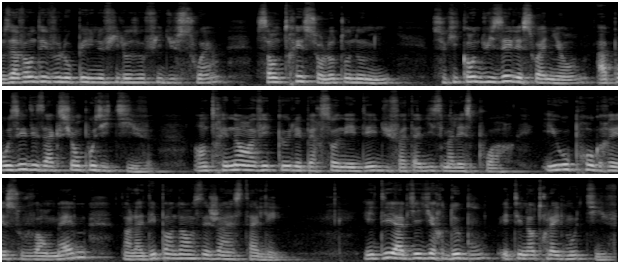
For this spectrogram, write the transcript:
nous avons développé une philosophie du soin centrée sur l'autonomie, ce qui conduisait les soignants à poser des actions positives, entraînant avec eux les personnes aidées du fatalisme à l'espoir et au progrès souvent même dans la dépendance déjà installée. Aider à vieillir debout était notre leitmotiv.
